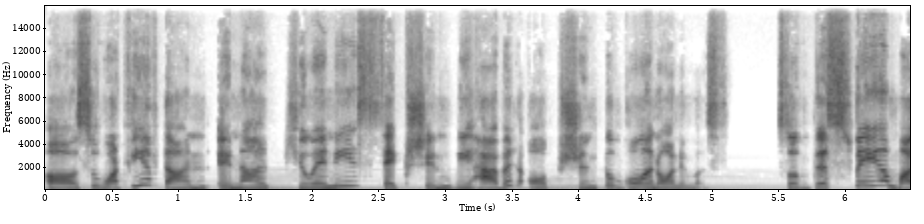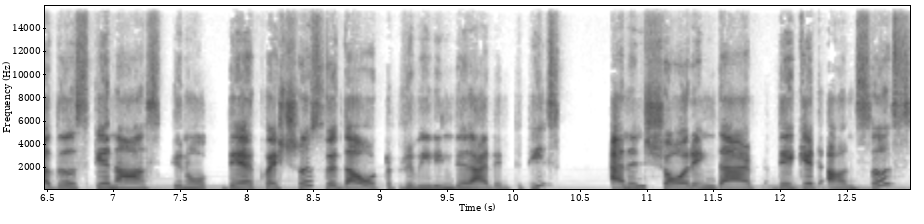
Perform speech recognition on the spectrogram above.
Uh, so what we have done in our Q&A section, we have an option to go anonymous. So this way, our mothers can ask, you know, their questions without revealing their identities and ensuring that they get answers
